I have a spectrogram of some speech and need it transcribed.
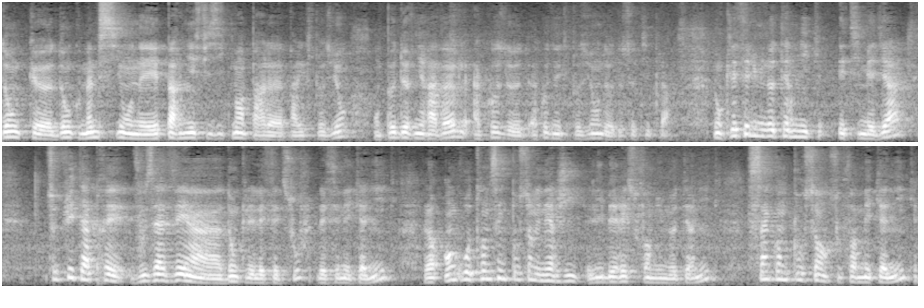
donc, euh, donc, même si on est épargné physiquement par l'explosion, on peut devenir aveugle à cause d'une explosion de, ce type-là. Donc l'effet luminothermique est immédiat. Tout de suite après, vous avez l'effet de souffle, l'effet mécanique. Alors en gros, 35% de l'énergie libérée sous forme luminothermique, 50% sous forme mécanique,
